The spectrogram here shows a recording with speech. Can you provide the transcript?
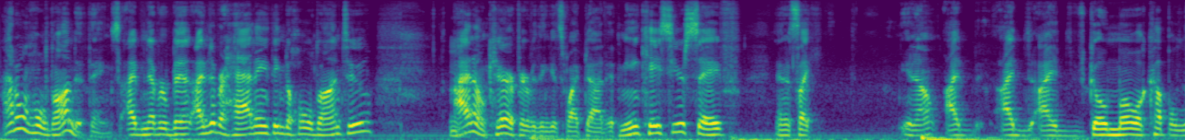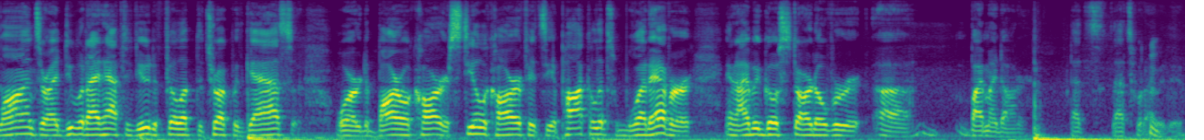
I don't hold on to things. I've never been. I've never had anything to hold on to. Hmm. I don't care if everything gets wiped out. If me and Casey are safe, and it's like, you know, I'd I'd I'd go mow a couple lawns, or I'd do what I'd have to do to fill up the truck with gas, or to borrow a car, or steal a car if it's the apocalypse, whatever, and I would go start over uh, by my daughter. That's that's what I hmm. would do.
